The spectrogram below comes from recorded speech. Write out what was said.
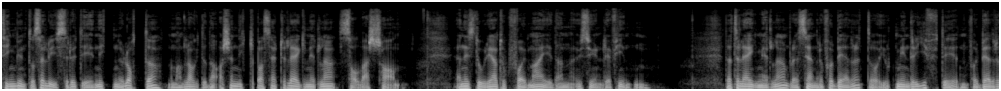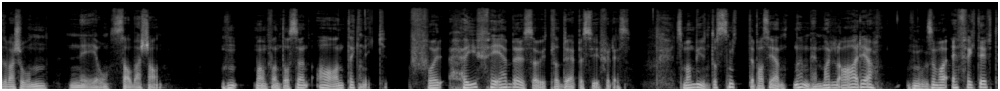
ting begynte å se lysere ut i 1908, når man lagde det arsenikkbaserte legemiddelet Salversan. En historie jeg tok for meg i Den usynlige fienden. Dette legemiddelet ble senere forbedret og gjort mindre giftig i den forbedrede versjonen Neo Salversan. Man fant også en annen teknikk, for høy feber så ut til å drepe syfilis så man begynte å smitte pasientene med malaria, noe som var effektivt,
